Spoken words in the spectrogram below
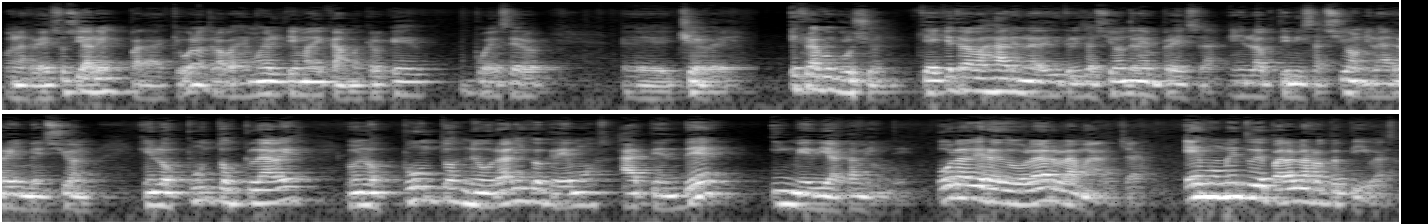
o en las redes sociales para que, bueno, trabajemos el tema de Canvas. Creo que puede ser eh, chévere. Esta es la conclusión, que hay que trabajar en la digitalización de la empresa, en la optimización, en la reinvención, en los puntos claves o en los puntos neurálgicos que debemos atender inmediatamente. Hora de redoblar la marcha. Es momento de parar las rotativas,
